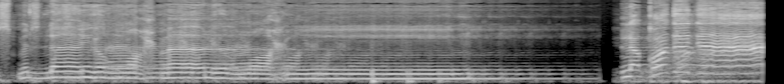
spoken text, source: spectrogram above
بسم الله الرحمن الرحيم. لقد جاءكم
